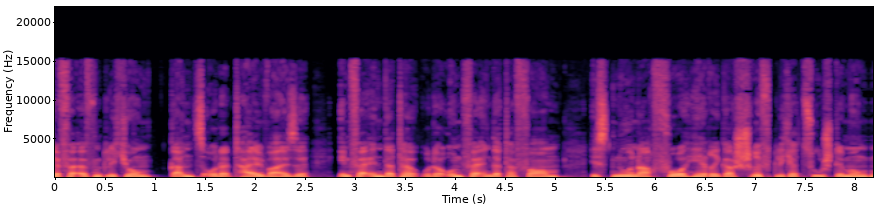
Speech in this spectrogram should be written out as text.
der Veröffentlichung ganz oder teilweise in veränderter oder unveränderter Form ist nur nach vorheriger schriftlicher Zustimmung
